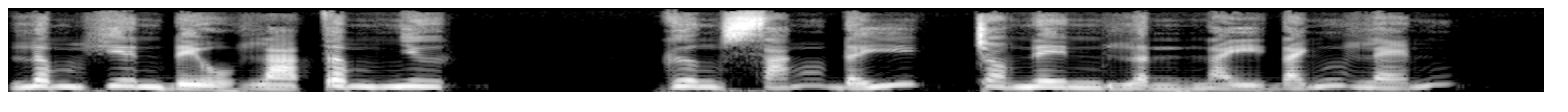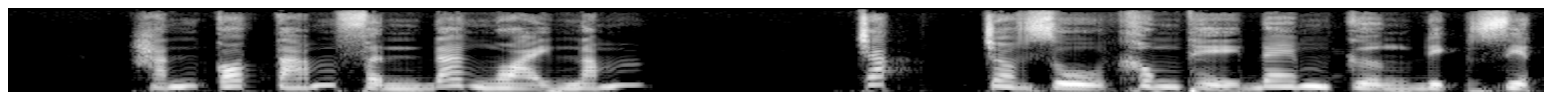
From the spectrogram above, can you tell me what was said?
Lâm Hiên đều là tâm như. Gương sáng đấy cho nên lần này đánh lén. Hắn có tám phần đã ngoài nắm. Cho dù không thể đem cường địch diệt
